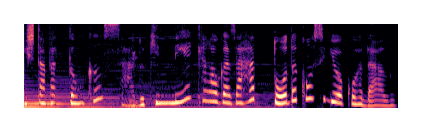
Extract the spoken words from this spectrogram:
Estava tão cansado que nem aquela algazarra toda conseguiu acordá-lo.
